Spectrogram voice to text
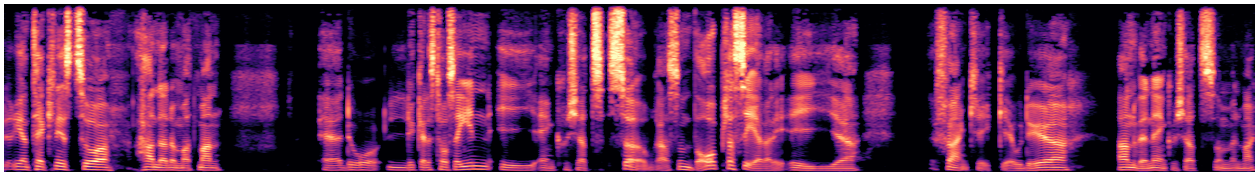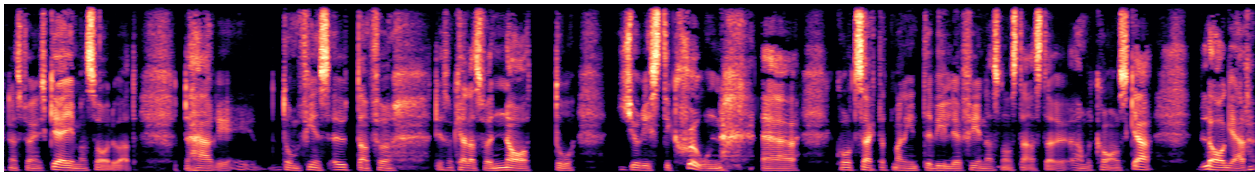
rent tekniskt så handlar det om att man eh, då lyckades ta sig in i Encrochats servrar som var placerade i Frankrike och det använde Encrochat som en marknadsföringsgrej. Man sa då att det här är, de finns utanför det som kallas för NATO jurisdiktion. Eh, kort sagt att man inte ville finnas någonstans där amerikanska lagar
